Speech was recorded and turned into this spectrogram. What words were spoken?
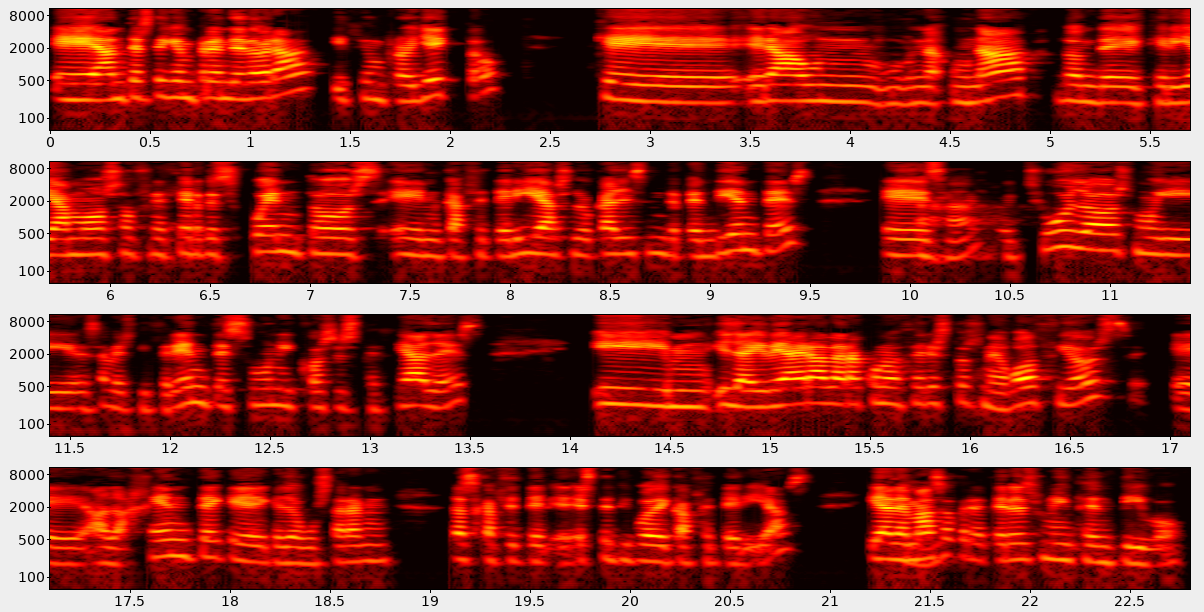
Eh, antes de que emprendedora hice un proyecto que era un, una, app donde queríamos ofrecer descuentos en cafeterías locales independientes, eh, muy chulos, muy, sabes, diferentes, únicos, especiales. Y, la idea era dar a conocer estos negocios eh, a la gente que, le gustaran las este tipo de cafeterías y además ofrecerles un incentivo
